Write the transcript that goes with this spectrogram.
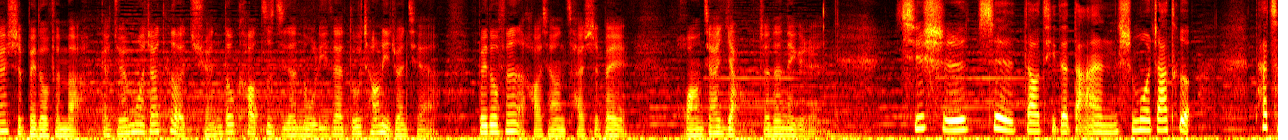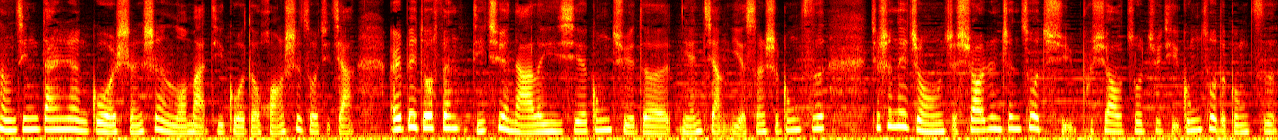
应该是贝多芬吧？感觉莫扎特全都靠自己的努力在赌场里赚钱，贝多芬好像才是被皇家养着的那个人。其实这道题的答案是莫扎特。他曾经担任过神圣罗马帝国的皇室作曲家，而贝多芬的确拿了一些公爵的年奖，也算是工资，就是那种只需要认真作曲，不需要做具体工作的工资，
